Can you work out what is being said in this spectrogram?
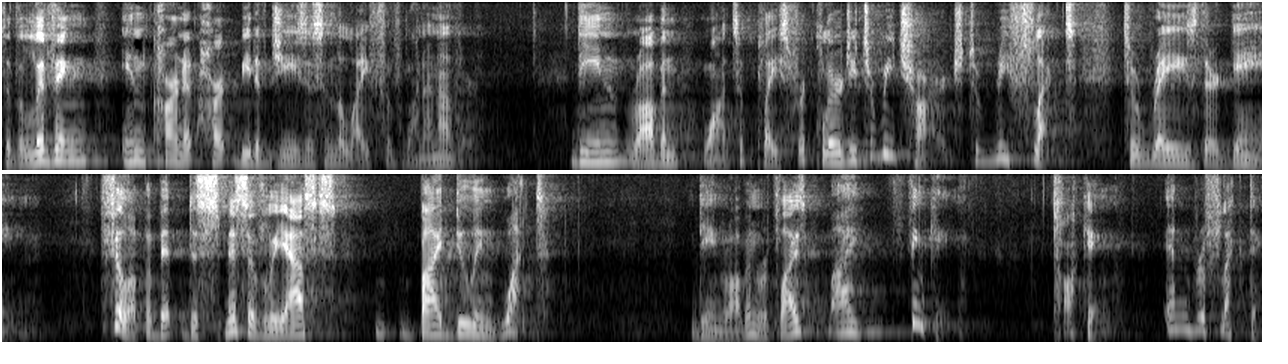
to the living, incarnate heartbeat of Jesus in the life of one another. Dean Robin wants a place for clergy to recharge, to reflect, to raise their game. Philip, a bit dismissively, asks, By doing what? Dean Robin replies, By thinking, talking, and reflecting.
